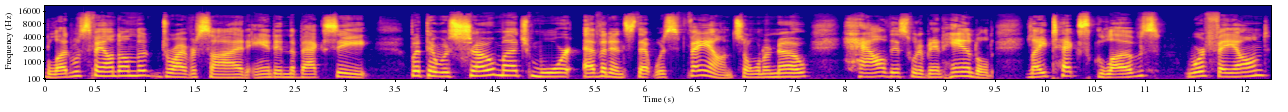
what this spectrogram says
Blood was found on the driver's side and in the back seat but there was so much more evidence that was found. So I want to know how this would have been handled. Latex gloves were found.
